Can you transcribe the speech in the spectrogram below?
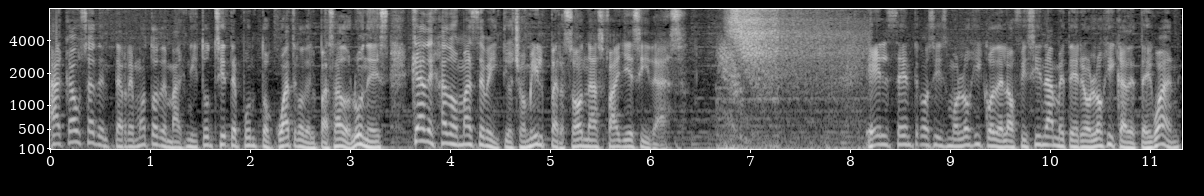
a causa del terremoto de magnitud 7.4 del pasado lunes, que ha dejado más de 28 mil personas fallecidas. El Centro Sismológico de la Oficina Meteorológica de Taiwán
